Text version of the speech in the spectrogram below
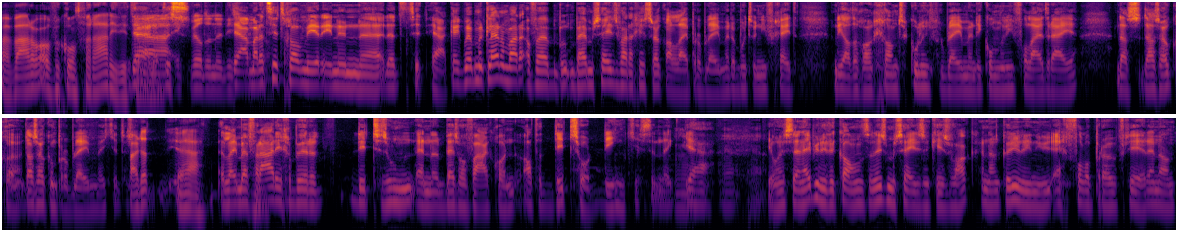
Maar waarom overkomt Ferrari dit? Ja, eigenlijk? dat is- ik wilde het niet ja maar dat zit gewoon weer in hun. eh, dat zit, ja, kijk, bij McLaren waren, of eh, bij Mercedes waren gisteren ook allerlei problemen. Dat moeten we niet vergeten. Die hadden gewoon gigantische koelingsproblemen en die konden niet voluit rijden. Dat is, dat is, ook, eh, dat is ook een probleem, weet je. Dus Maar dat, ja, alleen bij Ferrari gebeurde dit seizoen en best wel vaak gewoon altijd dit soort dingetjes. En dan denk ik, ja, jongens, dan hebben jullie de kans. Dan is Mercedes een keer zwak en dan kunnen jullie nu echt volop profiteren. En dan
